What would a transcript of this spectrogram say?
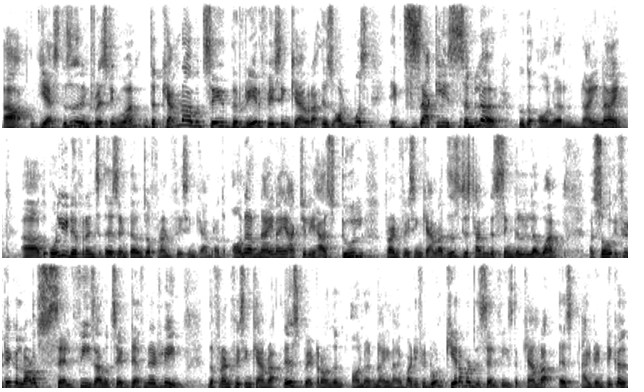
Uh, yes, this is an interesting one. The camera, I would say the rear facing camera is almost exactly similar to the Honor 9i. Uh, the only difference is in terms of front facing camera. The Honor 9i actually has dual front facing camera. This is just having a single uh, one. Uh, so if you take a lot of selfies, I would say definitely the front facing camera is better on the Honor 9i. But if you don't care about the selfies, the camera is identical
